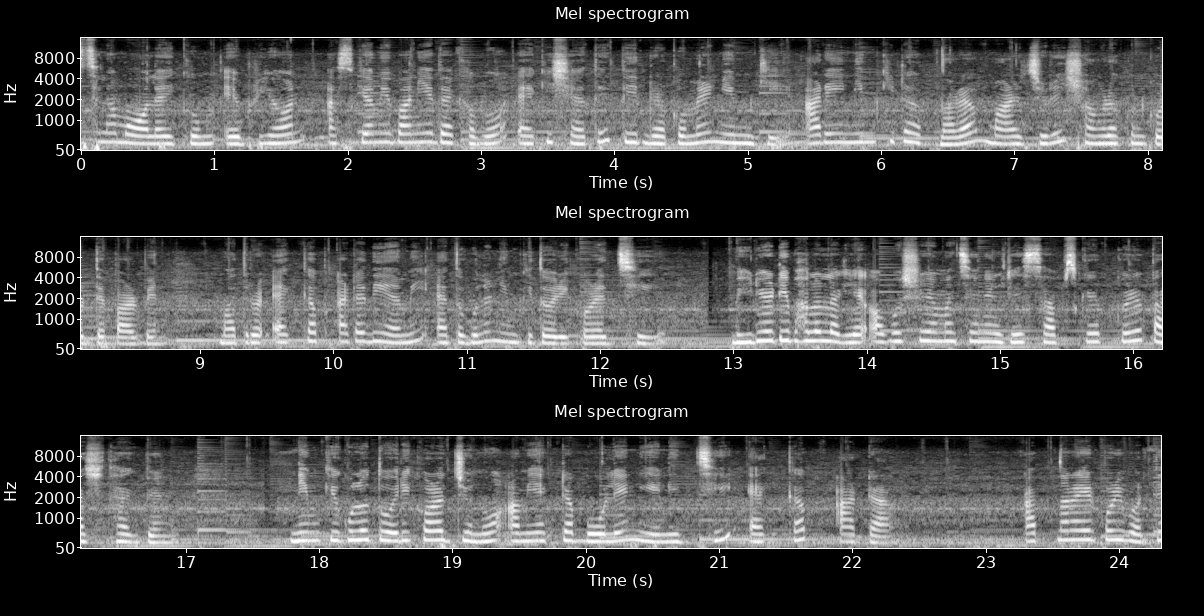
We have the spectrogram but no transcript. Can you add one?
আসসালামু আলাইকুম, এভরিওয়ান। আজকে আমি বানিয়ে দেখাবো একই সাথে তিন রকমের নিমকি। আর এই নিমকিটা আপনারা মাস জুড়ে সংরক্ষণ করতে পারবেন। মাত্র এক কাপ আটা দিয়ে আমি এতগুলো নিমকি তৈরি করেছি। ভিডিওটি ভালো লাগলে অবশ্যই আমার চ্যানেলটি সাবস্ক্রাইব করে পাশে থাকবেন। নিমকিগুলো তৈরি করার জন্য আমি একটা বোলে নিয়ে নিচ্ছি এক কাপ আটা। আপনারা এর পরিবর্তে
